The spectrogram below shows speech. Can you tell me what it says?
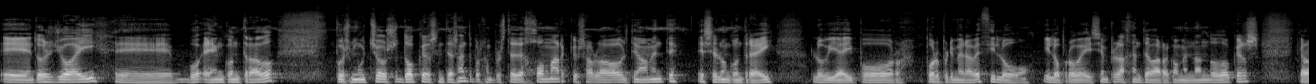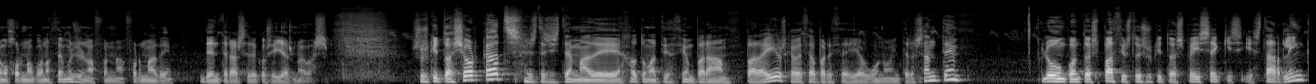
Eh, entonces yo ahí eh, he encontrado pues muchos dockers interesantes, por ejemplo este de Homar que os hablaba últimamente, ese lo encontré ahí, lo vi ahí por, por primera vez y lo, y lo probé. Y siempre la gente va recomendando dockers que a lo mejor no conocemos y es una, forma de, de enterarse de cosillas nuevas. Suscrito a Shortcuts, este sistema de automatización para, para ellos, que a veces aparece ahí alguno interesante. Luego, en cuanto a espacio, estoy suscrito a SpaceX y Starlink,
